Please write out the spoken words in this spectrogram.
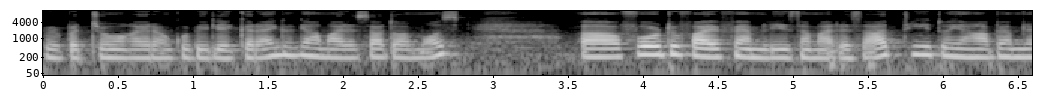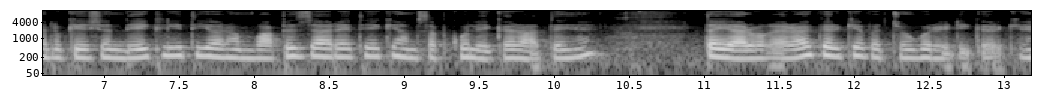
फिर बच्चों वगैरह को भी लेकर आए क्योंकि हमारे साथ almost four to five families हमारे साथ थी तो यहाँ पे हमने लोकेशन देख ली थी और हम वापस जा रहे थे कि हम सबको लेकर आते हैं, तैयार वगैरह करके, बच्चों को रेडी करके।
